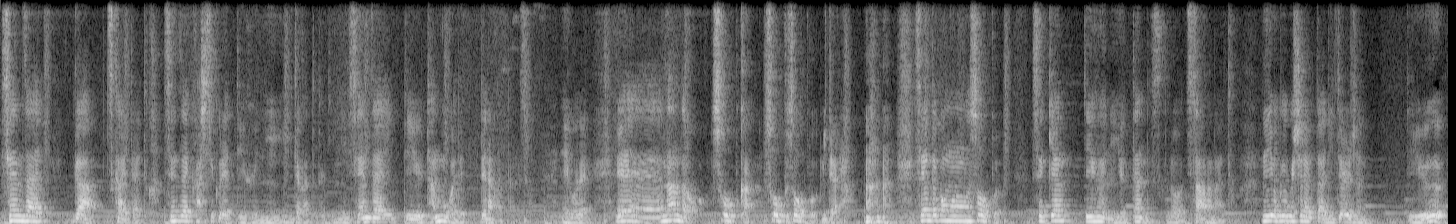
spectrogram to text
洗剤が使いたいとか洗剤貸してくれっていうふうに言いたかった時に洗剤っていう単語が出なかったんですよ。英語で。えー、なんだろう。 soap か。 soap soap。みたいな。洗濯物の soap。石鹸っていうふうに言ったんですけど伝わらないと。でよくよく調べたら detergent っていう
